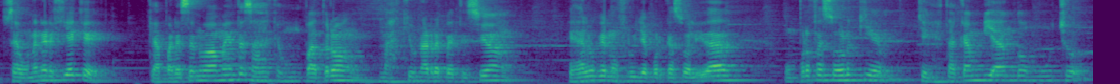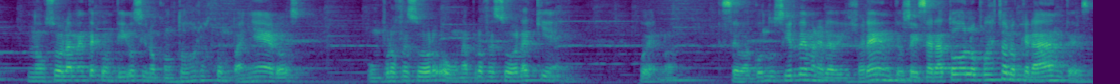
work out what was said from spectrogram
O sea, una energía que, que aparece nuevamente, sabes que es un patrón más que una repetición. Es algo que no fluye por casualidad. Un profesor quien, quien está cambiando mucho, no solamente contigo, sino con todos los compañeros un profesor o una profesora quien, bueno, se va a conducir de manera diferente, o sea, y será todo lo opuesto a lo que era antes.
